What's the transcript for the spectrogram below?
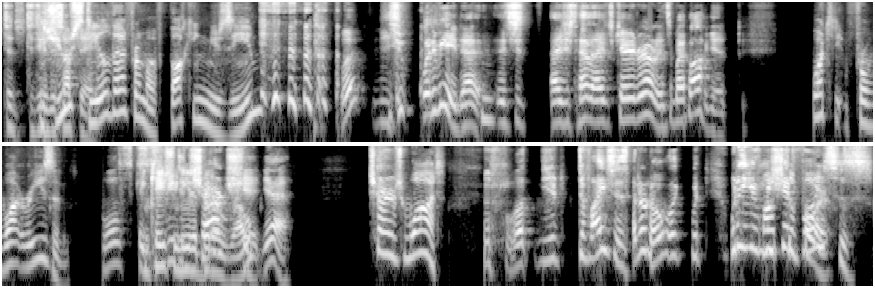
to, to do Did you update. steal that from a fucking museum? what? You- what do you mean? Uh, it's just I just have I just carry it around. It's in my pocket. what? For what reason? Well, In case you to need a bit of rope? shit, Yeah. Charge what? well, your devices. I don't know. Like what? What do you give me What shit devices?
